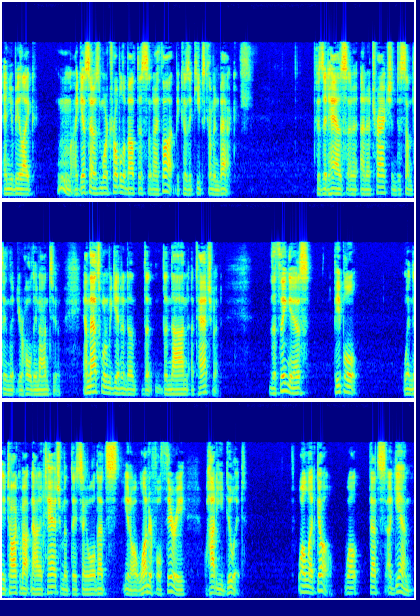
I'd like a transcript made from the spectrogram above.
and you'll be like, hmm, I guess I was more troubled about this than I thought because it keeps coming back. Because it has a, an attraction to something that you're holding on to. And that's when we get into the, the non attachment. The thing is, people, when they talk about non attachment, they say, well, that's, you know, a wonderful theory how do you do it? Well, let go. Well, that's again,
